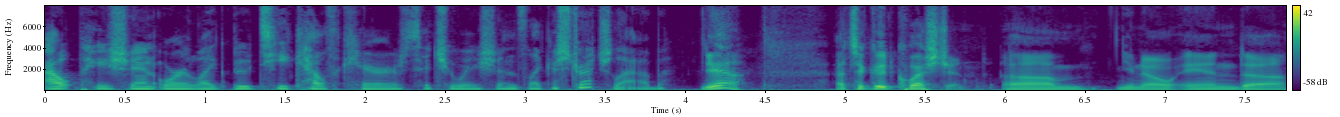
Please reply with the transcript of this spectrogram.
outpatient or like boutique healthcare situations like a stretch lab? Yeah, that's a good question. Um, you know, and uh,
